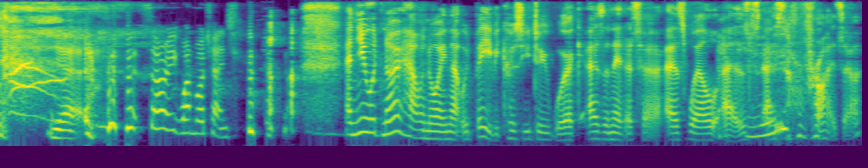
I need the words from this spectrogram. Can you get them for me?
yeah. Sorry, one more change. And you would know how annoying that would be because you do work as an editor as well as as a writer.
